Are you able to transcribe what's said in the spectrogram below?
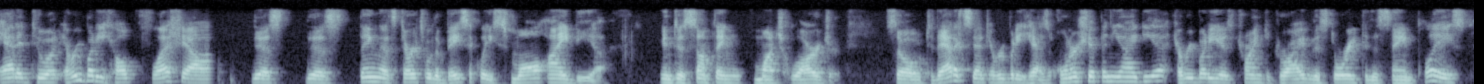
added to it. Everybody helped flesh out this this thing that starts with a basically small idea into something much larger. So to that extent, everybody has ownership in the idea. Everybody is trying to drive the story to the same place.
